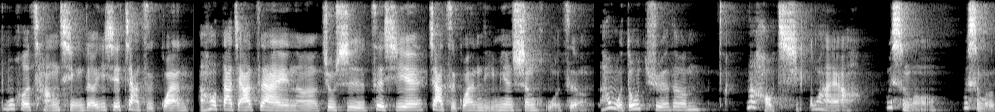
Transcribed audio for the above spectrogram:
不合常情的一些价值观，然后大家在呢，就是这些价值观里面生活着，然后我都觉得那好奇怪啊，为什么？为什么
